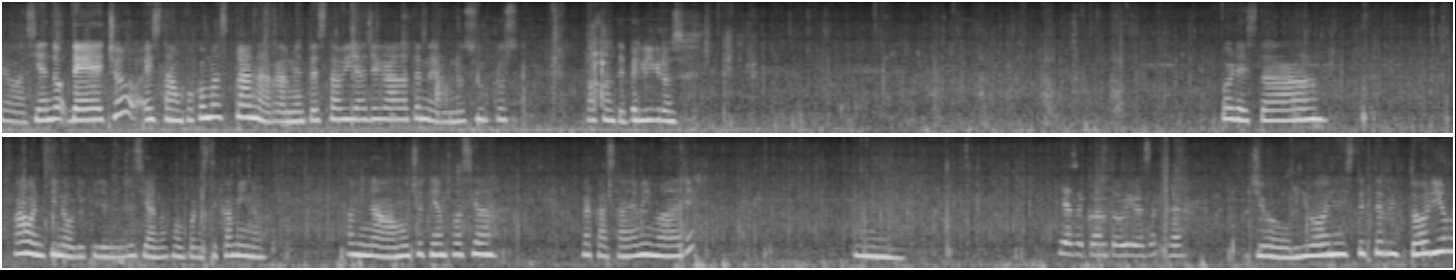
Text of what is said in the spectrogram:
se va haciendo. De hecho, está un poco más plana. Realmente esta vía ha llegado a tener unos surcos bastante peligrosos. Por esta... Ah, bueno, sí, no, lo que yo les decía, ¿no? Como por este camino. Caminaba mucho tiempo hacia la casa de mi madre. Mm, ¿Y hace cuánto vives acá? Yo vivo en este territorio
